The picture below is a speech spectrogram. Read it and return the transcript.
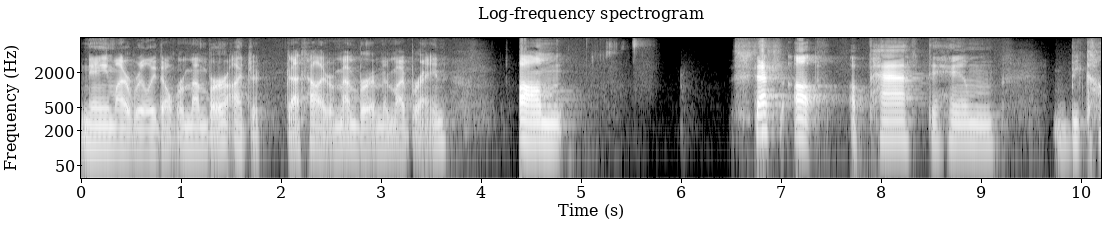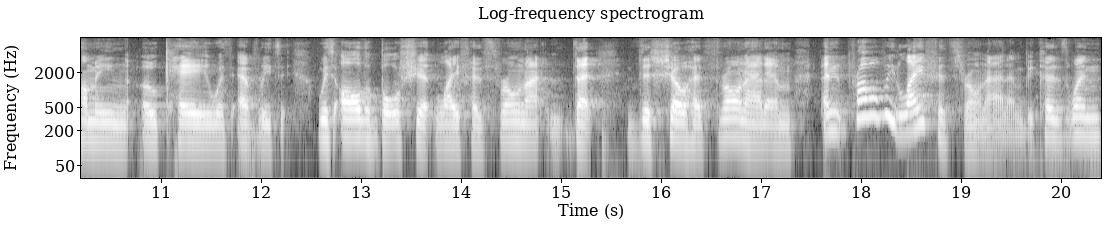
name I really don't remember. I just that's how I remember him in my brain. Um, sets up a path to him becoming okay with everything, with all the bullshit life has thrown at that this show has thrown at him, and probably life has thrown at him because when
